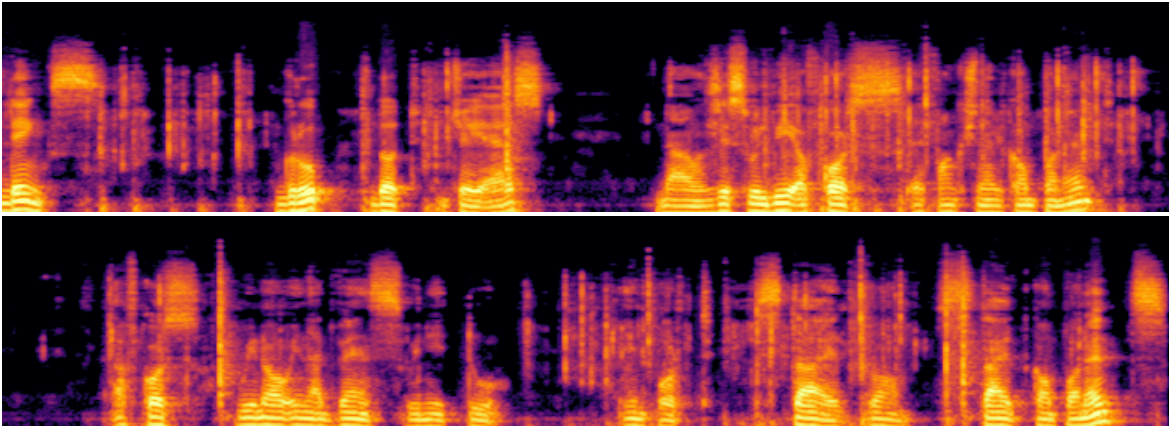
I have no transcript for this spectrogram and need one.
links group.js now this will be of course a functional component. Of course we know in advance we need to import style from styled components.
